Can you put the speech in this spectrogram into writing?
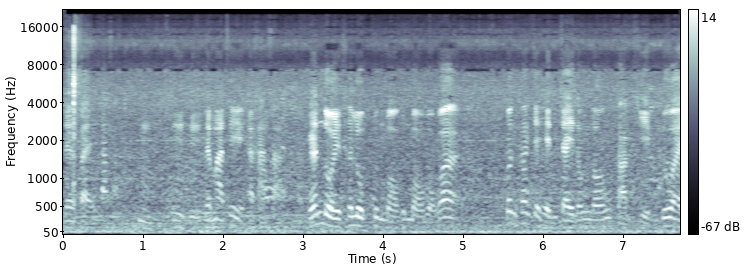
เดินไปอืมอือฮึเดินมาที่อาคารศาลงั้นโดยสรุปคุณหมอคุณหมอบอกว่าค่อนข้างจะเห็นใจน้องๆสามกีบด้วย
